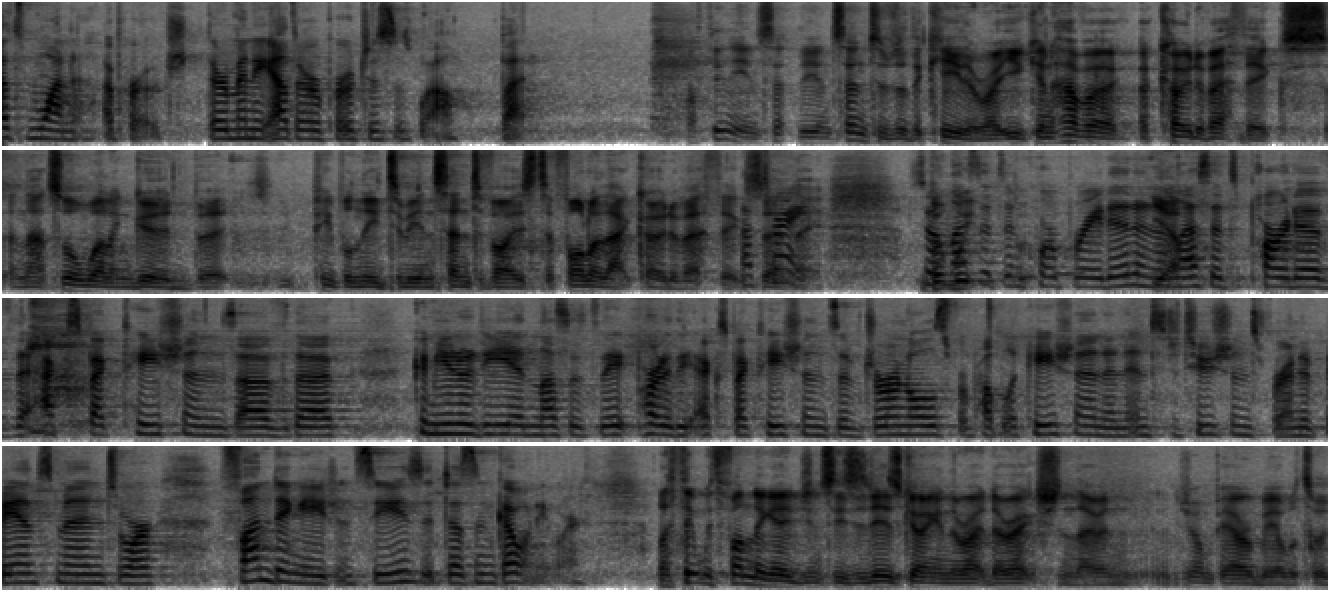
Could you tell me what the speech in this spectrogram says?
That's one approach. There are many other approaches as well, but. I think the, in the, incentives are the key, though, right? You can have a, a, code of ethics, and that's all well and good, but people need to be incentivized to follow that code of ethics, that's right. They? So but unless we, it's incorporated and yeah. unless it's part of the expectations of the community unless it's part of the expectations of journals for publication and institutions for an advancement or funding agencies, it doesn't go anywhere. I think with funding agencies, it is going in the right direction, though, and Jean-Pierre will be able to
